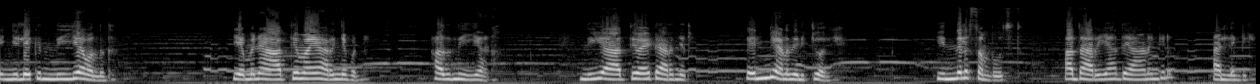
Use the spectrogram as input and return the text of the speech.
എന്നിലേക്ക് നീയാ വന്നത്. യമനെ ആദ്യമായി അറിഞ്ഞ പെണ്ണ് അത് നീയാണ്. നീ ആദ്യമായിട്ട് അറിഞ്ഞത് എന്നെയാണെന്ന് എനിക്കും അറിയാം. ഇന്നലെ സംഭവിച്ചത് അതറിയാതെ ആണെങ്കിലും അല്ലെങ്കിലും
